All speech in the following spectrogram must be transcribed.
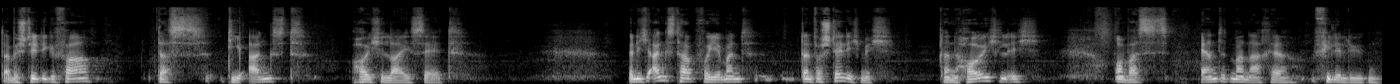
Da besteht die Gefahr, dass die Angst Heuchelei sät. Wenn ich Angst habe vor jemand, dann verstelle ich mich, dann heuchle ich und was erntet man nachher? Viele Lügen.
